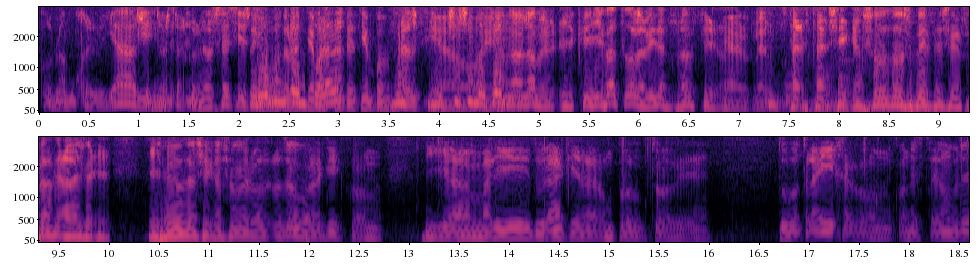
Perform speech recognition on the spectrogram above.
como la mujer de jazz Sí, y todas estas no cosas. sé si Pero estuvo durante bastante tiempo en much- Francia muchísimo o en- tiempo. No, no, pero es que lleva toda la vida en Francia. Claro, claro. Está- está- se casó dos veces en Francia, ahora es, eh, es viuda, se casó, lo, lo tengo por aquí, con Jean-Marie Durán, que era un productor de... Tuvo otra hija con, con este hombre.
